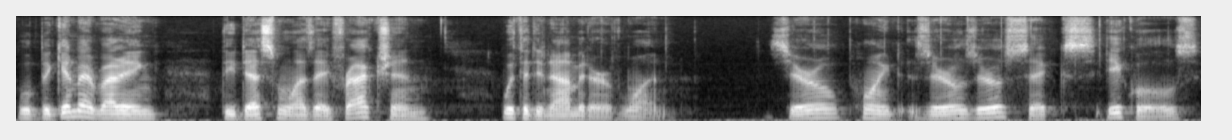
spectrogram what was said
We'll begin by writing the decimal as a fraction with a denominator of 1. 0.006 equals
